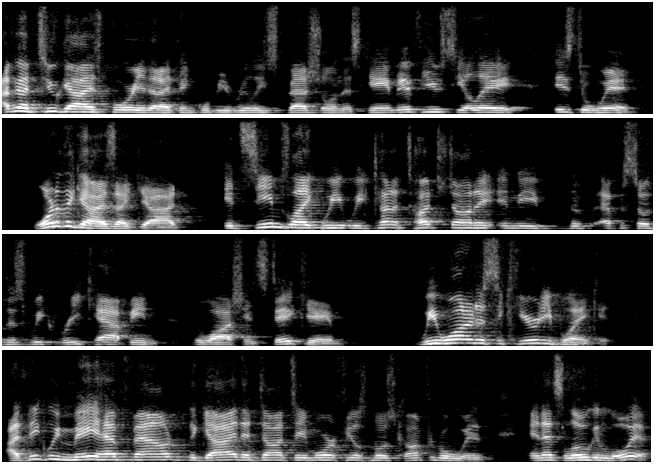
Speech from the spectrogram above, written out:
I've got two guys for you that I think will be really special in this game if UCLA is to win. One of the guys I got, it seems like we we kind of touched on it in the, the episode this week, recapping the Washington State game we wanted a security blanket. I think we may have found the guy that Dante Moore feels most comfortable with, and that's Logan Loya.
